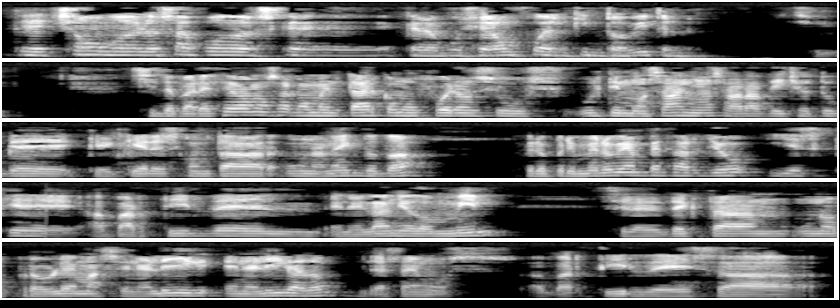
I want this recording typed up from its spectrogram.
De hecho, uno de los apodos que, que le pusieron fue el quinto Beatle. Sí. Si te parece, vamos a comentar cómo fueron sus últimos años. Ahora has dicho tú que, que quieres contar una anécdota. Pero primero voy a empezar yo y es que a partir del, en el año 2000 se le detectan unos problemas en el, en el hígado, ya sabemos, a partir de esa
